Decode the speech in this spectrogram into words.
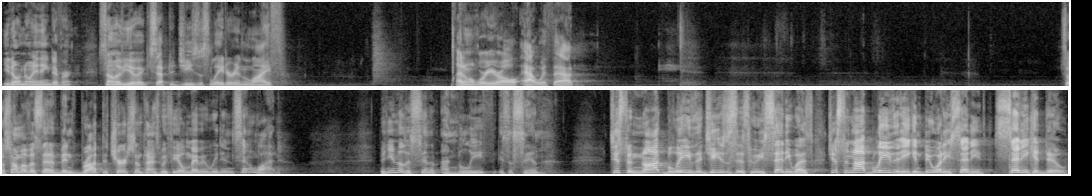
you don't know anything different. Some of you have accepted Jesus later in life. I don't know where you're all at with that. So, some of us that have been brought to church, sometimes we feel maybe we didn't sin a lot. But you know, the sin of unbelief is a sin just to not believe that Jesus is who he said he was, just to not believe that he can do what he said he said he could do,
